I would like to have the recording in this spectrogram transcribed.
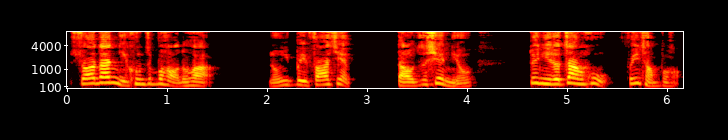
刷单你控制不好的话，容易被发现，导致限流，对你的账户非常不好。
